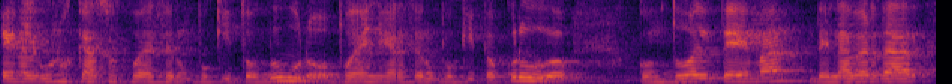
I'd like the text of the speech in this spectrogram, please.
En algunos casos puede ser un poquito duro, puede llegar a ser un poquito crudo con todo el tema de la verdad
